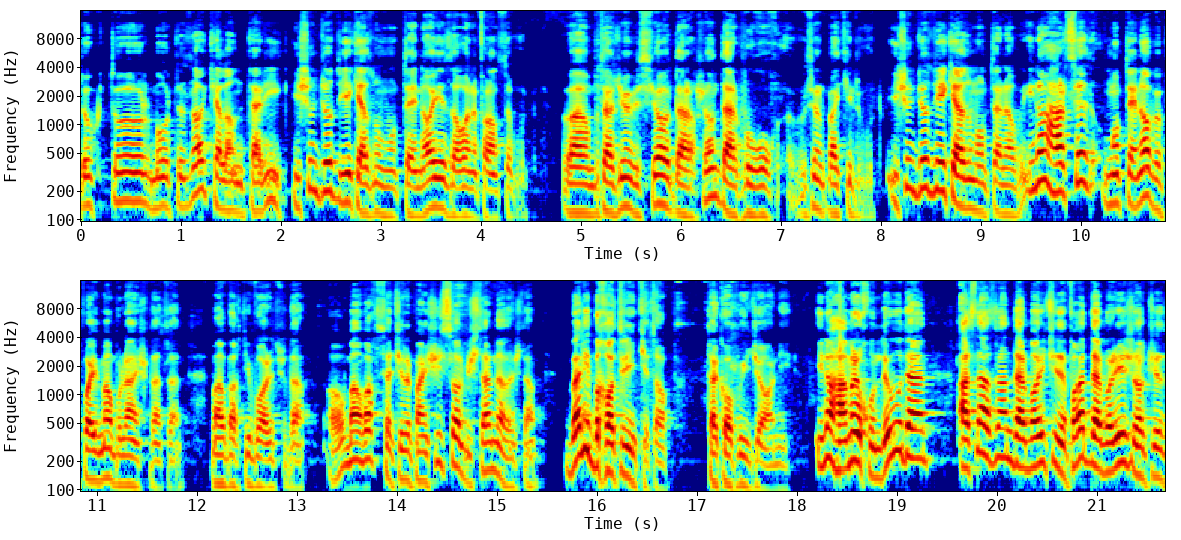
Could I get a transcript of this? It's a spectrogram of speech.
دکتر مرتضی کلانتری ایشون جز یکی از اون ممتحنهای زبان فرانسه بود. و مترجم بسیار درخشان در حقوق ایشون وکیل بود. ایشون جز یکی از ممتنا بود. اینا هر سه ممتنا به پای من بلند شدن. من وقتی وارد شدم. آقا من وقت 45 سال بیشتر نداشتم. ولی به خاطر این کتاب تکاپوی جهانی. اینا همه رو خونده بودن. اصلا از من درباره چیزی فقط درباره ژاک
